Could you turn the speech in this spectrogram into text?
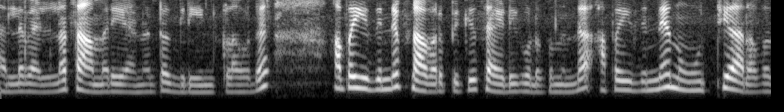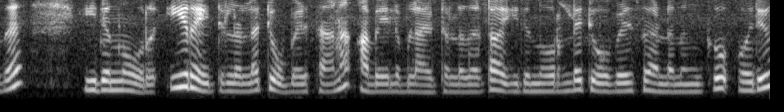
നല്ല വെള്ള താമരയാണ് കേട്ടോ ഗ്രീൻ ക്ലൗഡ്. അപ്പോൾ ഇതിന്റെ ഫ്ലവർ പിക്ക് സൈഡിൽ കൊടുക്കുന്നുണ്ട്. അപ്പോൾ ഇതിന്റെ നൂറ്റി അറുപത് ഇരുന്നൂറ് ഈ റേറ്റിലുള്ള ട്യൂബേഴ്സാണ് അവൈലബിൾ ആയിട്ടുള്ളത് കേട്ടോ ഇരുന്നൂറിന്റെ ട്യൂബേഴ്സ് കണ്ട് നിങ്ങൾക്ക് ഒരു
